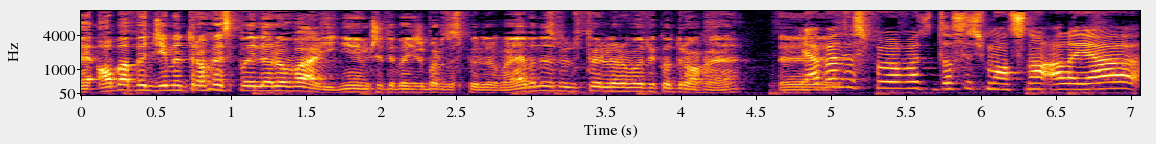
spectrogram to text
E, Oba będziemy trochę spoilerowali. Nie wiem, czy ty będziesz bardzo spoilerował. Ja będę spoilerował tylko trochę. E, Ja będę spróbować dosyć mocno, ale ja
